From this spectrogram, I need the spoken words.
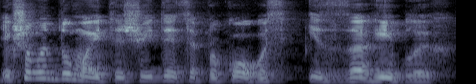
Якщо ви думаєте, що йдеться про когось із загиблих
